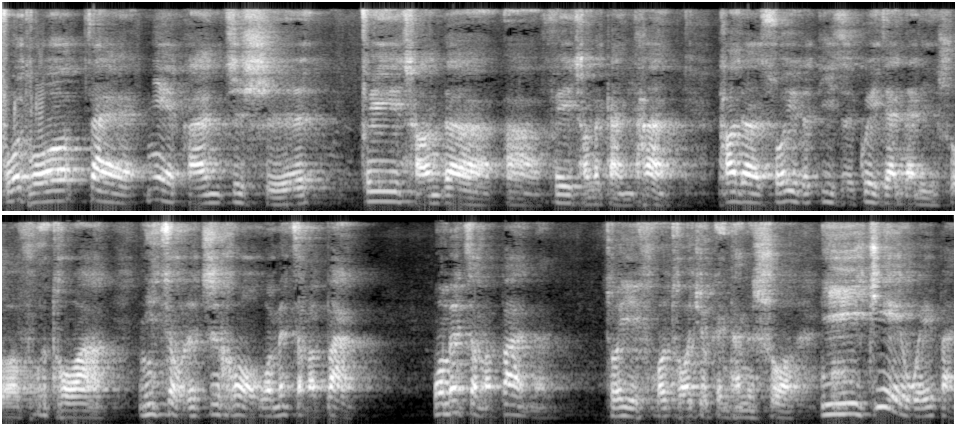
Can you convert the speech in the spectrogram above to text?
佛陀在涅槃之时，非常的啊，非常的感叹。他的所有的弟子跪在那里说：“佛陀啊，你走了之后，我们怎么办？我们怎么办呢？”所以佛陀就跟他们说：“以戒为本。”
